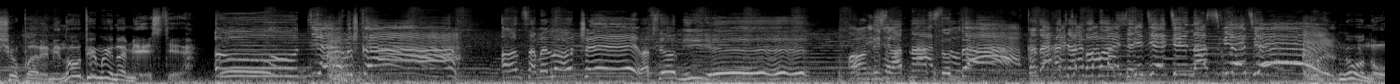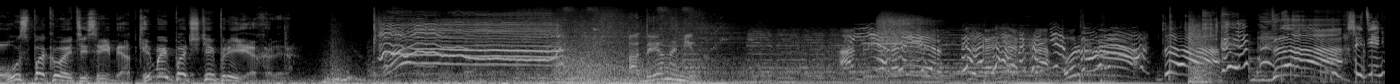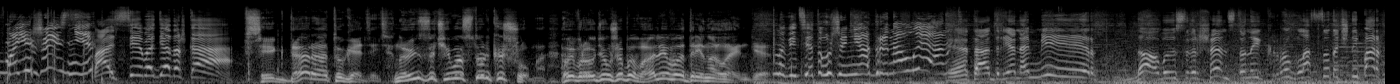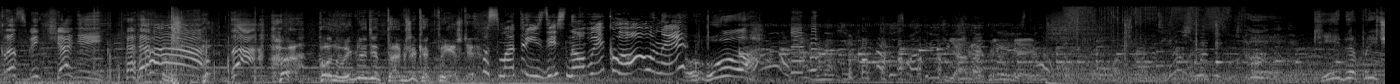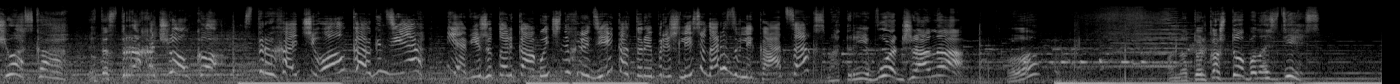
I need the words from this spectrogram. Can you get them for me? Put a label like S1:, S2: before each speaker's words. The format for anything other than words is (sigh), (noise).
S1: Еще пара минут, и мы на месте.
S2: Девушка! Он самый лучший во всем мире. Он везет нас туда, куда хотят попасть все дети на свете.
S1: Ну-ну, успокойтесь, ребятки, мы почти приехали.
S3: Адреналин.
S2: Адреналин! Наконец-то!
S1: Всегда рад угодить. Но из-за чего столько шума? Вы вроде уже бывали в Адреналенде.
S4: Но ведь это уже не адреналин!
S2: Это Адренамир! Новый усовершенствованный круглосуточный парк развлечений! Да!
S1: Ха, он выглядит так же, как прежде.
S4: Посмотри, здесь новые клоуны!
S2: Ого! Киберприческа! Это страхочелка!
S4: Страхочелка где? Я вижу только обычных людей, которые пришли сюда развлекаться.
S2: Смотри, вот же она! А? Она только что была здесь.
